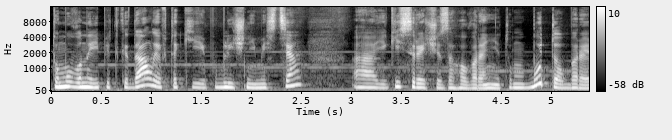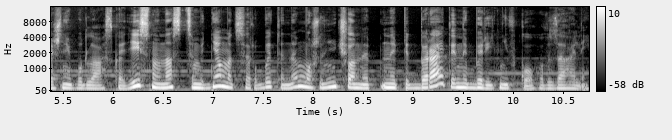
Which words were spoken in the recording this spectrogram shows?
Тому вони і підкидали в такі публічні місця а, якісь речі заговорені. Тому будьте обережні, будь ласка. Дійсно, у нас цими днями це робити не можна. Нічого не підбирайте і не беріть ні в кого взагалі.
